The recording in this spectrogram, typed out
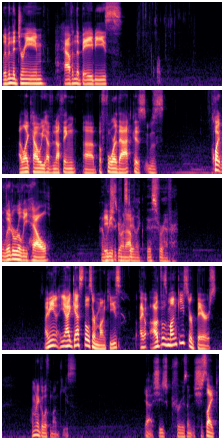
living the dream, having the babies. I like how we have nothing uh, before that because it was quite literally hell. I Babies wish it could stay up. like this forever. I mean, yeah, I guess those are monkeys. I, are those monkeys or bears? I'm gonna go with monkeys. Yeah, she's cruising. She's like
